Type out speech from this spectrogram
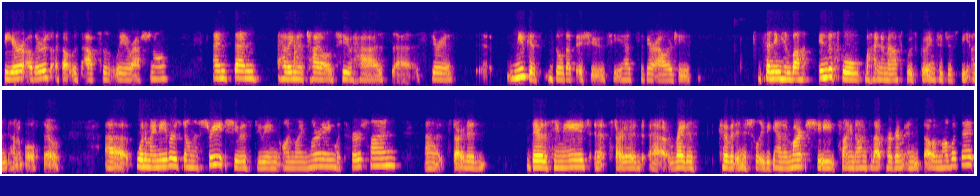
fear others, I thought was absolutely irrational. And then having a child who has uh, serious uh, mucus buildup issues, he has severe allergies. Sending him into school behind a mask was going to just be untenable. So uh, one of my neighbors down the street, she was doing online learning with her son. Uh, started, they're the same age, and it started uh, right as COVID initially began in March. She signed on for that program and fell in love with it.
